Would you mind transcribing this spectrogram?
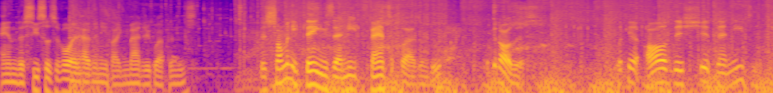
and the Ceaseless Void have any like magic weapons. There's so many things that need Phantoplasm, dude. Look at all this. Look at all this shit that needs it.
